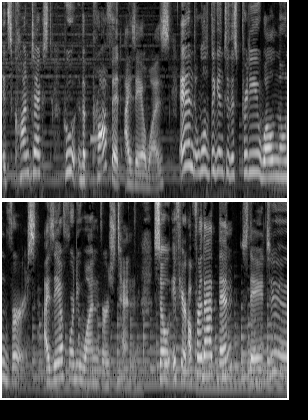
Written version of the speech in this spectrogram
its context, who the prophet Isaiah was, and we'll dig into this pretty well known verse, Isaiah 41, verse 10. So if you're up for that, then stay tuned.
